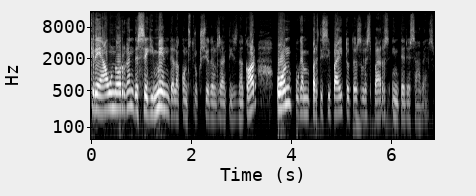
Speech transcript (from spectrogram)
crear un òrgan de seguiment de la construcció dels ATIs, d'acord? On puguem participar i totes les parts interessades.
